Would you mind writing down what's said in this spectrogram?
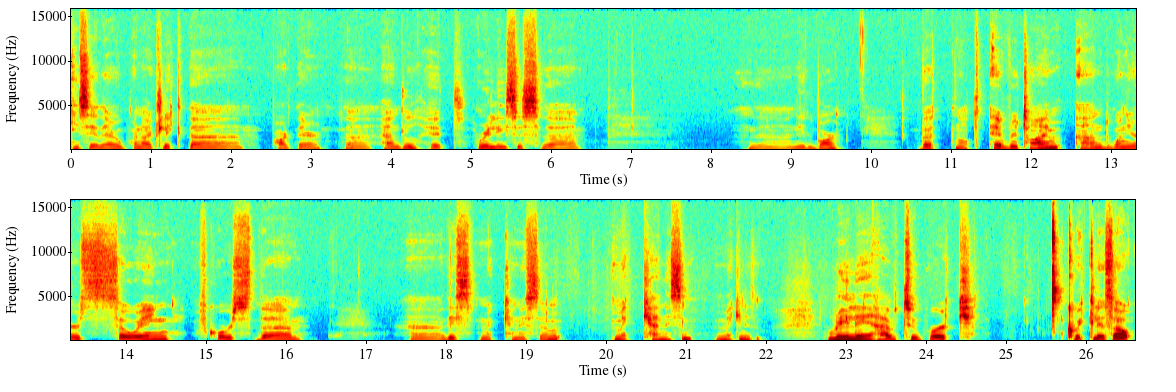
you see there when I click the part there the handle it releases the the needle bar but not every time. And when you're sewing of course the uh, this mechanism mechanism mechanism really have to work quickly. So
